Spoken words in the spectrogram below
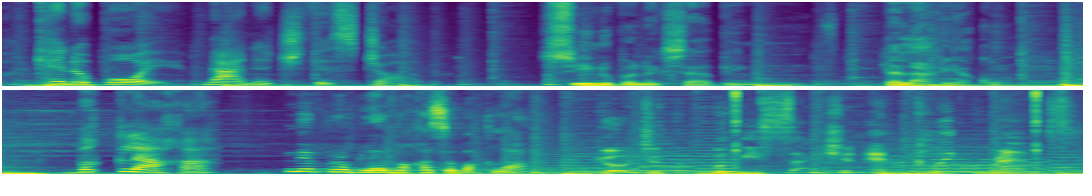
How can a boy manage this job? Sino ba nagsabing lalaki ako? Bakla ka? May problema ka sa bakla? Go to the movie section and click rent.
